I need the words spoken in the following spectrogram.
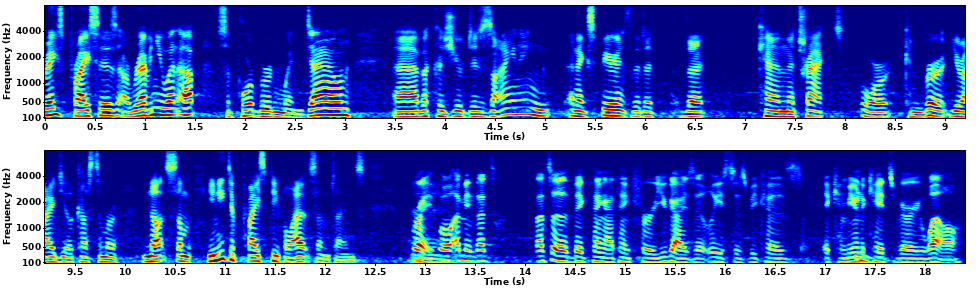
raised prices. Our revenue went up. Support burden went down uh, because you're designing an experience that that can attract or convert your ideal customer. Not some. You need to price people out sometimes. Right. Well, I mean that's that's a big thing I think for you guys at least is because it communicates very well,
